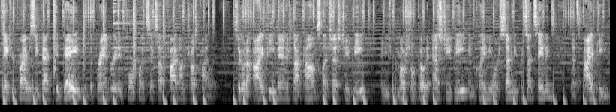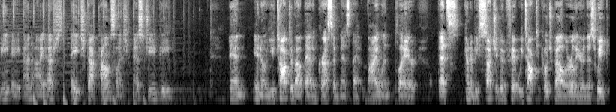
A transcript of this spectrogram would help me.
Take your privacy back today with the brand rated 4.6 out of 5 on Trustpilot. So go to ipvanish.com slash SGP and use promotional code SGP and claim your 70% savings. That's ipvanish.com slash SGP. And, you know, you talked about that aggressiveness, that violent player. That's going to be such a good fit. We talked to Coach Bell earlier this week,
